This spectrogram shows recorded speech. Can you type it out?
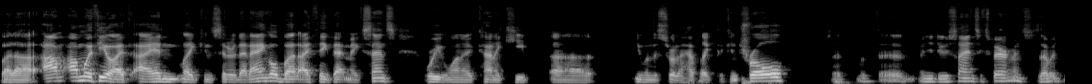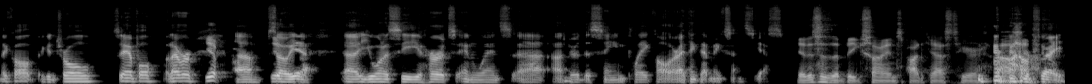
But uh, I'm I'm with you. I I hadn't like considered that angle, but I think that makes sense. Where you want to kind of keep uh, you want to sort of have like the control. Is that what the when you do science experiments? Is that what they call it? The control sample, whatever. Yep. Um, so yeah, uh, you want to see Hurts and Wentz uh, under the same play caller. I think that makes sense. Yes. yeah this is a big science podcast here um, right.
